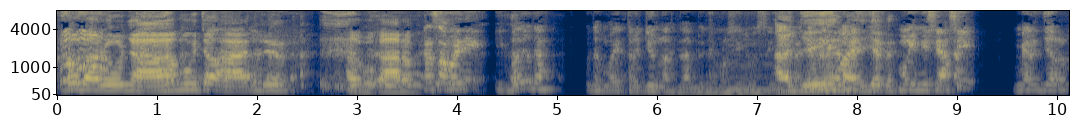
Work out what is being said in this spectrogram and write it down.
gua baru nyambung cow anjir albukaro Kan sama ini Iqbal udah udah mulai terjun lah dalam dunia prostitusi. Anjir, Dia mulai anjir. menginisiasi merger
